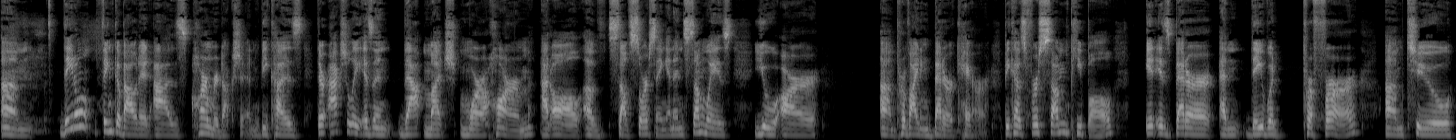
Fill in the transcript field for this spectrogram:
um, they don't think about it as harm reduction because there actually isn't that much more harm at all of self sourcing. And in some ways, you are um, providing better care because for some people, it is better and they would prefer um, to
